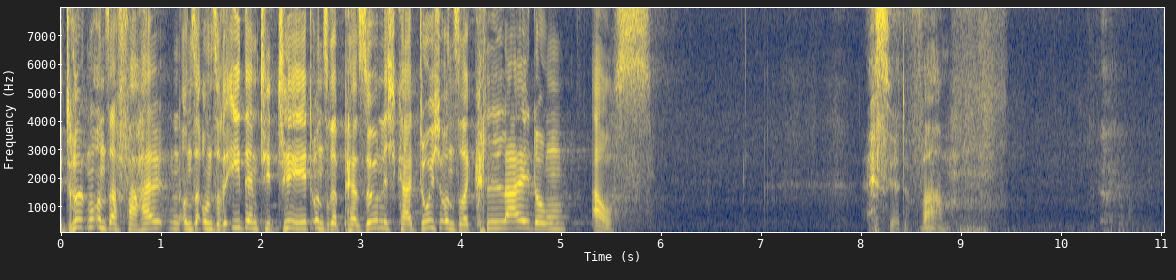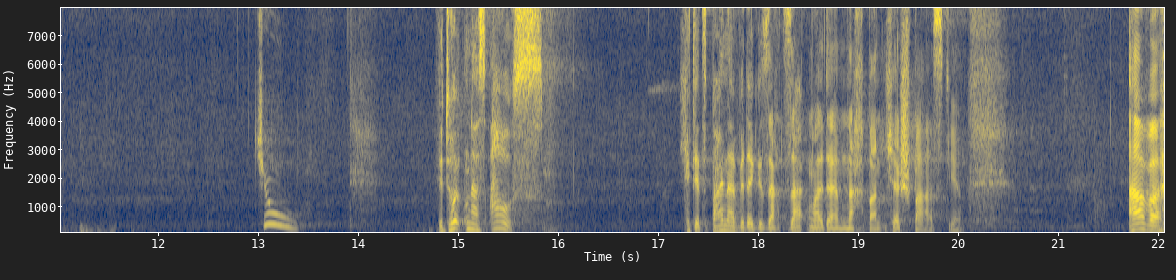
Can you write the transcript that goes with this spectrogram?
Wir drücken unser Verhalten, unsere Identität, unsere Persönlichkeit durch unsere Kleidung aus. Es wird warm. Wir drücken das aus. Ich hätte jetzt beinahe wieder gesagt, sag mal deinem Nachbarn, ich erspare es dir. Aber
